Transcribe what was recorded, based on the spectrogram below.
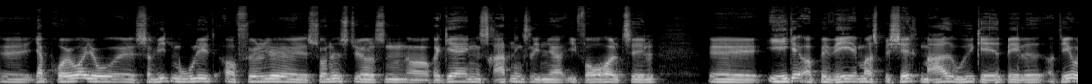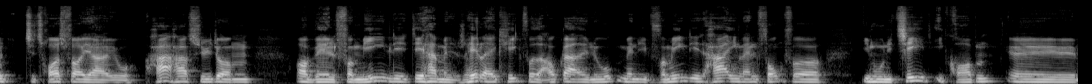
øh, jeg prøver jo øh, så vidt muligt at følge Sundhedsstyrelsen og regeringens retningslinjer i forhold til øh, ikke at bevæge mig specielt meget ude i gadebilledet. Og det er jo til trods for, at jeg jo har haft sygdommen, og vel formentlig, det har man jo så heller ikke helt fået afklaret endnu, men I formentlig har en eller anden form for immunitet i kroppen. Øh,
